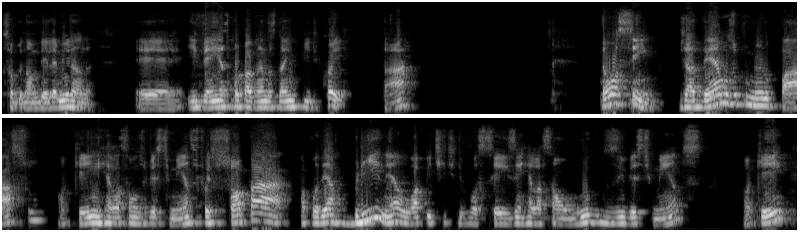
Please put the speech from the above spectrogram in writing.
o sobrenome dele é Miranda, é, e vem as propagandas da Empírico aí, tá? Então, assim, já demos o primeiro passo, ok, em relação aos investimentos, foi só para poder abrir né, o apetite de vocês em relação ao mundo dos investimentos, ok?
